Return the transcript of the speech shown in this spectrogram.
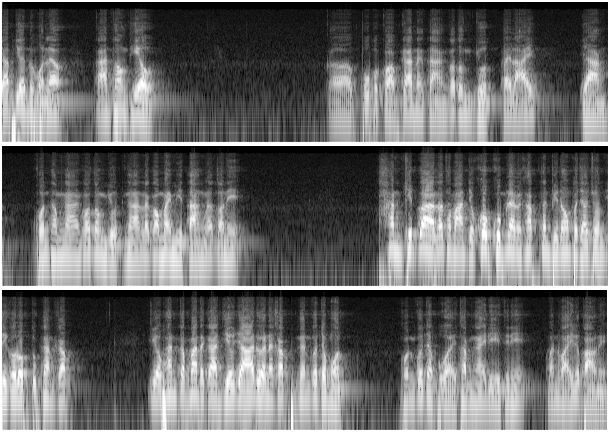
ยับเยินไปหมดแล้ว การท่องเที่ยวผู้ประกอบการต่างๆ ก็ต้องหยุดไปหลายอย่าง คนทำงานก็ต้องหยุดงานแล้วก็ไม่มีตังค์แล้วตอนนี้ ท่านคิดว่ารัฐบาลจะควบคุมได้ไหมครับ ท่านพี่น้องประชาชนที่เคารพทุกท่านครับ เกี่ยวพันกับมาตรการเยียวยาด้วยนะครับ เงินก็จะหมด คนก็จะป่วยทำไงดีทีนี้ มันไหวหรือเปล่านี่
